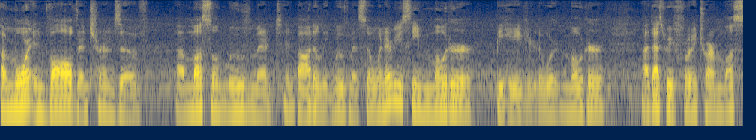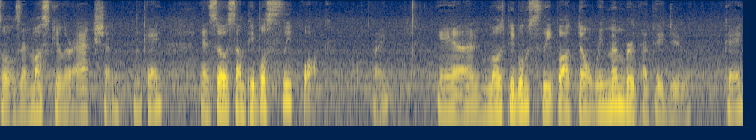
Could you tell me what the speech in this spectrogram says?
are more involved in terms of uh, muscle movement and bodily movement. So whenever you see motor behavior, the word motor, uh, that's referring to our muscles and muscular action. Okay, and so some people sleepwalk, right? And most people who sleepwalk don't remember that they do. Okay,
